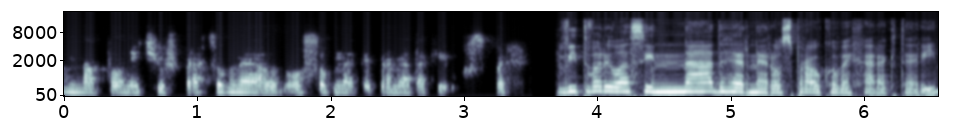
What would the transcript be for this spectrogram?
naplniť či už pracovné alebo osobné, to je pre mňa taký úspech. Vytvorila si nádherné rozprávkové charaktery.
